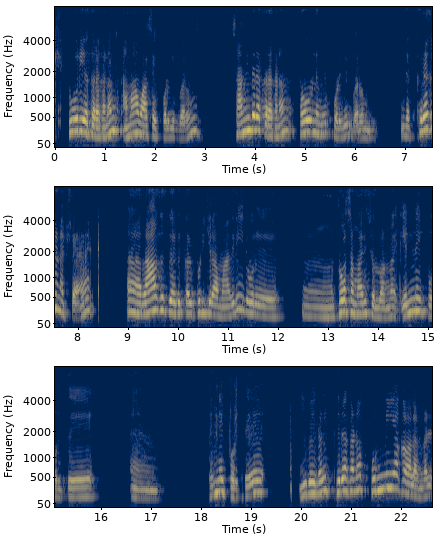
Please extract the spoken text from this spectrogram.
சூரிய கிரகணம் அமாவாசை பொழுதில் வரும். சந்திர கிரகணம் பௌர்ணமி பொழுதில் வரும். இந்த கிரகணத்தை ராகு கேதுக்கள் பிடிக்கிற மாதிரி இது ஒரு தோசை மாதிரி சொல்லுவாங்க. என்னை பொறுத்து என்னை பொறுத்து இவைகள் கிரகண புண்ணிய காலங்கள்.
